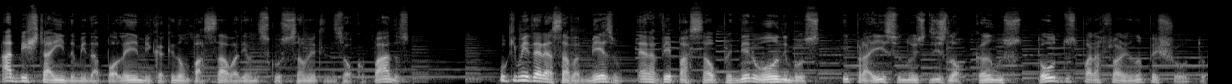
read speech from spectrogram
Abstraindo-me da polêmica que não passava de uma discussão entre desocupados, o que me interessava mesmo era ver passar o primeiro ônibus e para isso nos deslocamos todos para Floriano Peixoto,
